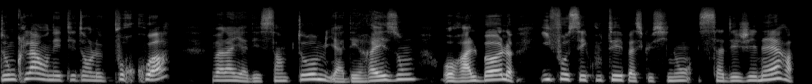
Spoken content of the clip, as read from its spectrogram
Donc là, on était dans le pourquoi. Voilà, il y a des symptômes, il y a des raisons, oral bol, il faut s'écouter parce que sinon ça dégénère.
